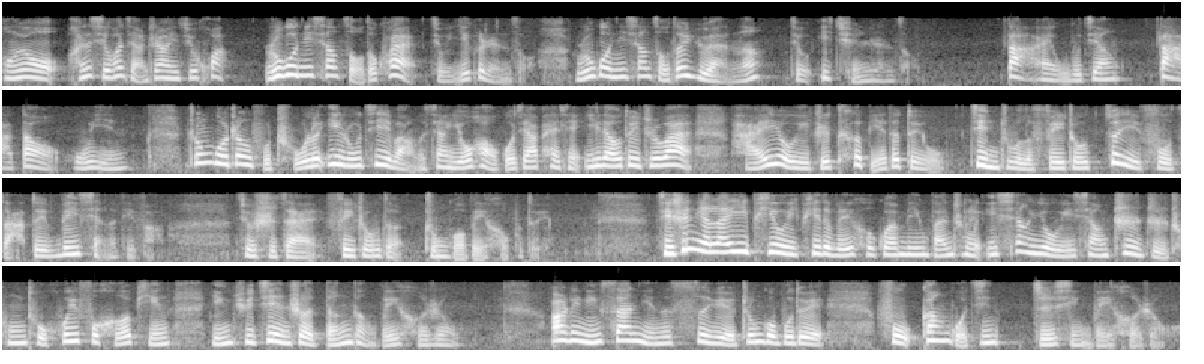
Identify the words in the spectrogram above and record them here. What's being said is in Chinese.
朋友很喜欢讲这样一句话：如果你想走得快，就一个人走；如果你想走得远呢，就一群人走。大爱无疆，大道无垠。中国政府除了一如既往的向友好国家派遣医疗队之外，还有一支特别的队伍进驻了非洲最复杂、最危险的地方，就是在非洲的中国维和部队。几十年来，一批又一批的维和官兵完成了一项又一项制止冲突、恢复和平、营区建设等等维和任务。二零零三年的四月，中国部队赴刚果金执行维和任务。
